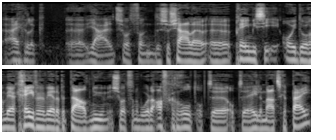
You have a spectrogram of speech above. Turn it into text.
eigenlijk uh, ja, het soort van de sociale uh, premies die ooit door een werkgever werden betaald, nu een soort van worden afgerold op de, op de hele maatschappij.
